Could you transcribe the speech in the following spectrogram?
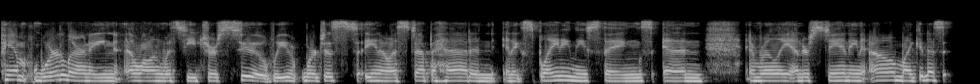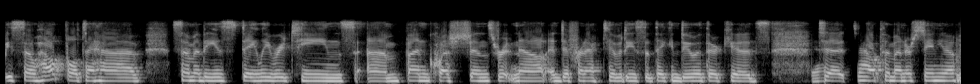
Pam, we're learning along with teachers too. We we're just you know a step ahead in, in explaining these things and and really understanding. Oh my goodness, it'd be so helpful to have some of these daily routines, um, fun questions written out, and different activities that they can do with their kids yeah. to to help them understand. You know,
